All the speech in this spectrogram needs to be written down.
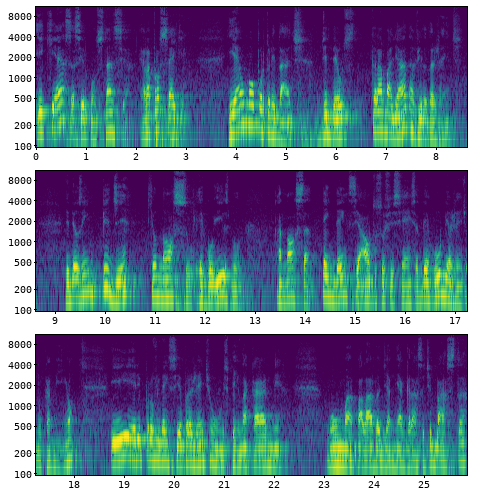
E que essa circunstância ela prossegue. E é uma oportunidade de Deus trabalhar na vida da gente, de Deus impedir que o nosso egoísmo, a nossa tendência à autossuficiência derrube a gente no caminho e ele providencia para a gente um espinho na carne, uma palavra de a minha graça te basta,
